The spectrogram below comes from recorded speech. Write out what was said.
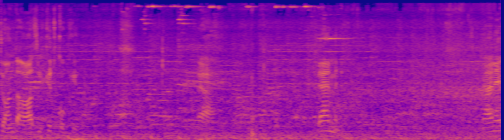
Şu anda ağzım kötü kokuyor. Ya. Beğenmedim. Yani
